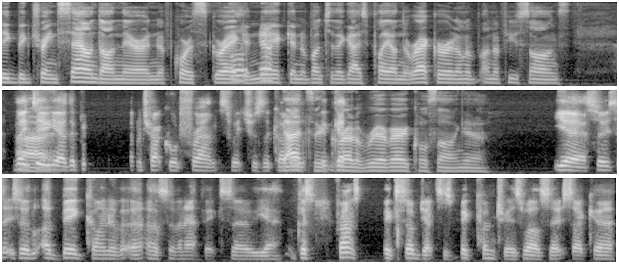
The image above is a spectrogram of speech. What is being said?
big big train sound on there, and of course Greg oh, and yeah. Nick and a bunch of the guys play on the record on a, on a few songs. They do, uh, yeah. They a track called France, which was the kind that's of that's incredible, very, very cool song, yeah. Yeah, so it's, it's a, a big kind of uh, sort of an epic. So yeah, because France big subject, it's a big country as well. So it's like uh,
